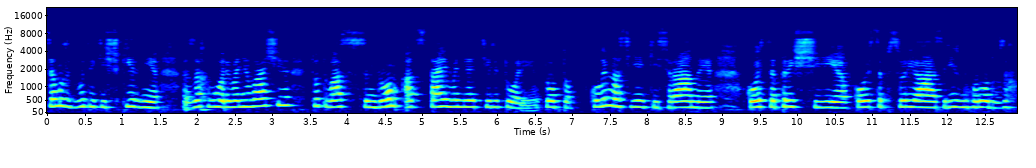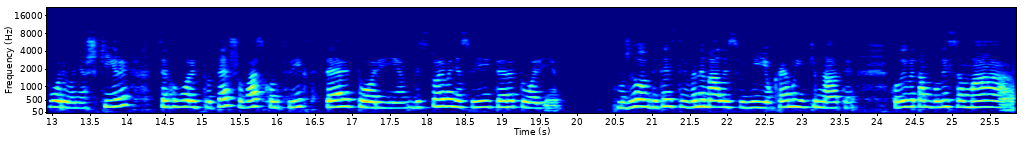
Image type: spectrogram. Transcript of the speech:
Це можуть бути якісь шкірні захворювання ваші. Тут у вас синдром відстаювання території. Тобто, коли в нас є якісь рани, в когось це прищі, в когось це псоріаз, різного роду захворювання шкіри, це говорить про те, що у вас конфлікт території, відстоювання своєї території. Можливо, в дитинстві ви не мали своєї окремої кімнати. Коли ви там були сама,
